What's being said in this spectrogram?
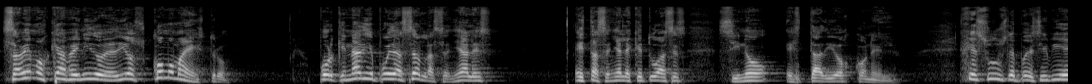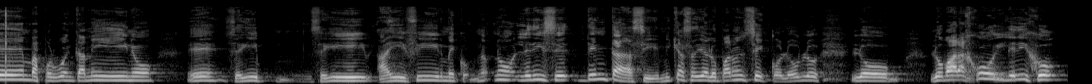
sabemos que has venido de Dios como maestro, porque nadie puede hacer las señales estas señales que tú haces si no está Dios con él. Jesús le puede decir, bien, vas por buen camino, eh, seguí, ahí firme. No, no, le dice, denta así. Mi casa día lo paró en seco, lo, lo, barajó y le dijo,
